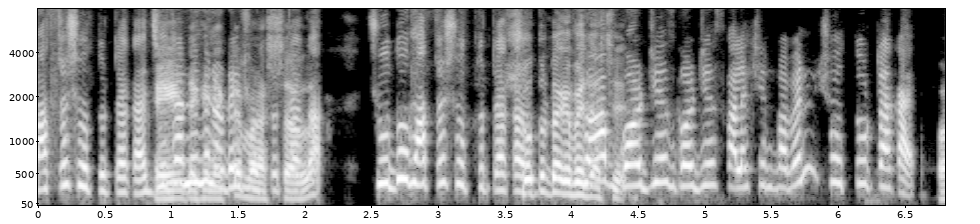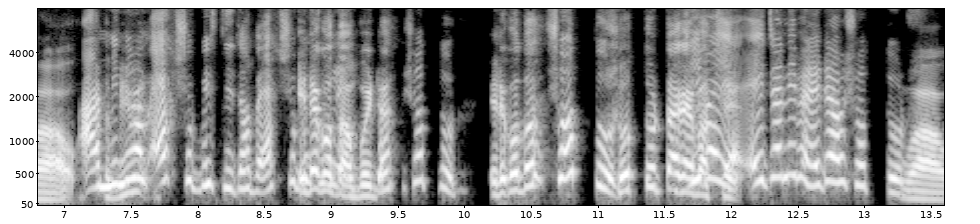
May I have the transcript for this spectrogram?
মাত্র সত্তর টাকা। যেটা নেবেন ওটাই সত্তর টাকা। মাশাআল্লাহ। শুধু সত্তর টাকা। সত্তর টাকা পেয়ে সব গর্জিয়াস গর্জিয়াস কালেকশন পাবেন সত্তর টাকায়। আর মিনিমাম একশো পিস নিতে হবে একশো এটা কত আপু এটা? সত্তর। এটা কত? সত্তর। সত্তর টাকায় জি পাচ্ছে। ভাইয়া এইটা নিবেন এটাও সত্তর। ওয়াও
